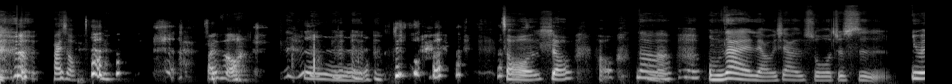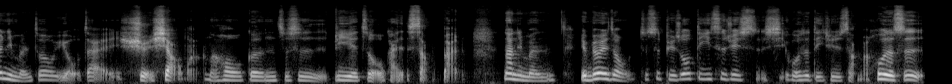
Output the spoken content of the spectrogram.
拍手，拍手。对对对对，超好笑。好，那我们再来聊一下，说就是因为你们都有在学校嘛，然后跟就是毕业之后开始上班，那你们有没有一种就是比如说第一次去实习，或者是第一次去上班，或者是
